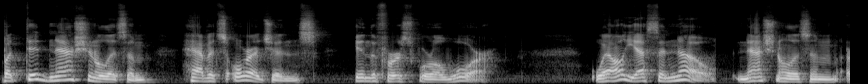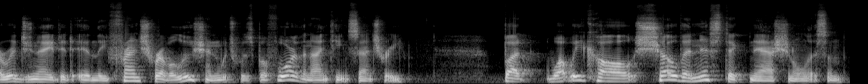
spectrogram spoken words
But did nationalism have its origins in the First World War? Well, yes and no. Nationalism originated in the French Revolution, which was before the 19th century. But what we call chauvinistic nationalism,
